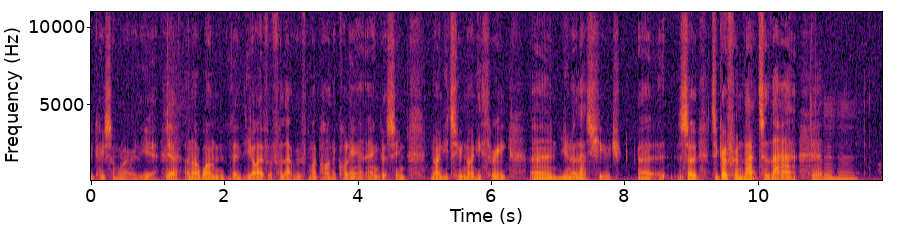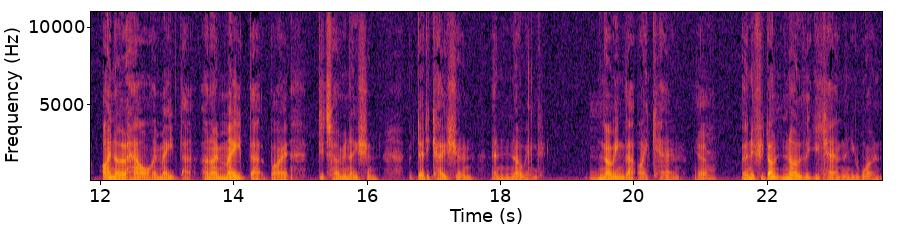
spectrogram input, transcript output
UK Songwriter of the Year. Yeah. And I won the, the Ivor for that with my partner Colin Angus in 92, 93. And, you know, that's huge. Uh, so to go from that to that, Yeah. I know how I made that. And I made that by determination, dedication, and knowing. Knowing that I can. Yeah. And if you don't know that you can, then you won't.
